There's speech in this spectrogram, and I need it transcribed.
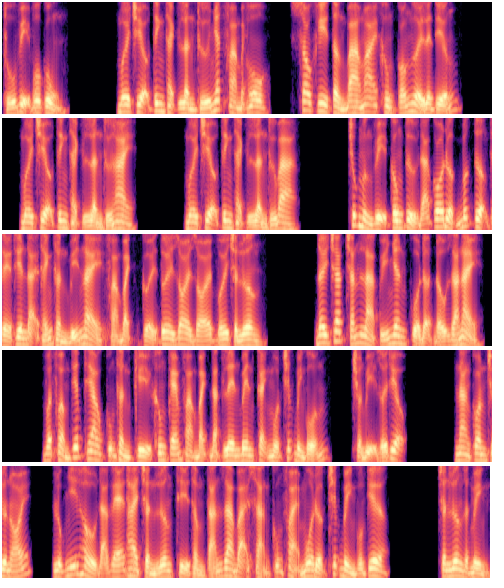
thú vị vô cùng. Mười triệu tinh thạch lần thứ nhất phàm bạch hô, sau khi tầng ba mãi không có người lên tiếng. Mười triệu tinh thạch lần thứ hai. Mười triệu tinh thạch lần thứ ba. Chúc mừng vị công tử đã có được bức tượng tề thiên đại thánh thần bí này, phàm bạch cười tươi roi rói với trần lương. Đây chắc chắn là quý nhân của đợt đấu giá này. Vật phẩm tiếp theo cũng thần kỳ không kém phàm bạch đặt lên bên cạnh một chiếc bình gốm, chuẩn bị giới thiệu. Nàng còn chưa nói, lục nhĩ hầu đã ghé thai trần lương thì thẩm tán ra bại sản cũng phải mua được chiếc bình gốm kia. Trần lương giật mình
